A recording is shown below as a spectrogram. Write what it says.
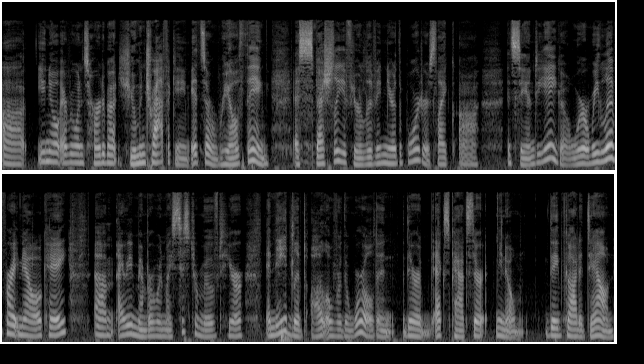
Uh, you know, everyone's heard about human trafficking. It's a real thing, especially if you're living near the borders, like uh, in San Diego, where we live right now, okay? Um, I remember when my sister moved here, and they had lived all over the world, and they're expats, they're, you know, they've got it down.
